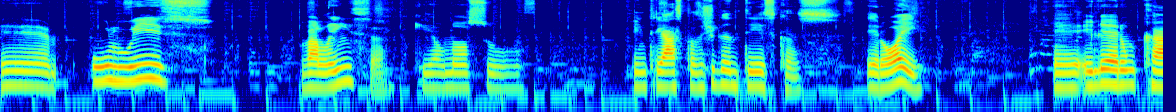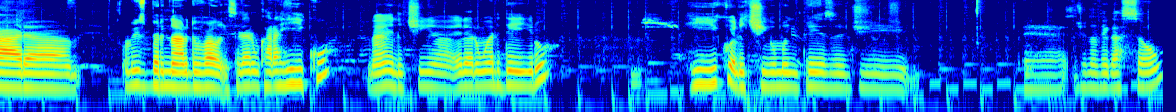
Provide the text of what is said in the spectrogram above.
É, o Luiz Valença, que é o nosso entre aspas gigantescas herói, é, ele era um cara Luiz Bernardo Valença, ele era um cara rico, né? Ele tinha, ele era um herdeiro rico, ele tinha uma empresa de é, de navegação,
